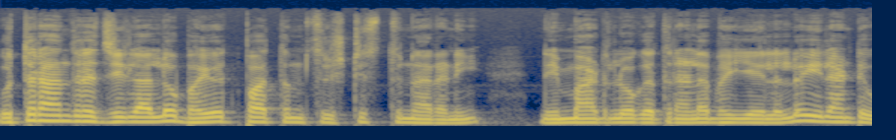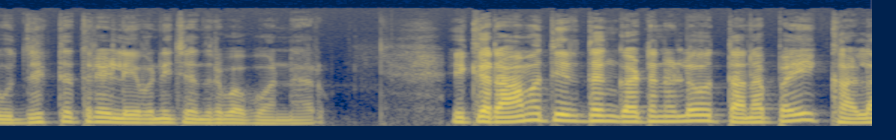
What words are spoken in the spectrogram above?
ఉత్తరాంధ్ర జిల్లాలో భయోత్పాతం సృష్టిస్తున్నారని నిమ్మాడిలో గత నలభై ఏళ్ళలో ఇలాంటి ఉద్రిక్తతలే లేవని చంద్రబాబు అన్నారు. ఇక రామతీర్థం ఘటనలో తనపై కళ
